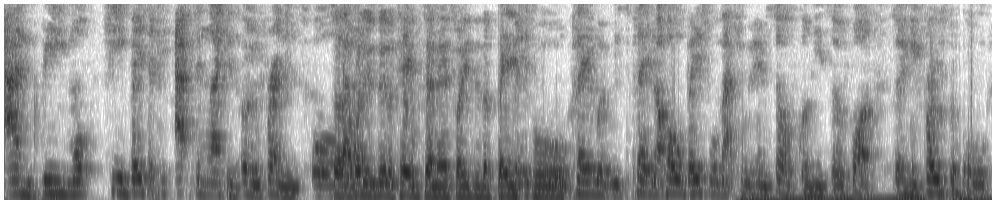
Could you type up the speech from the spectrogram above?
and be more. He basically acting like his own friends. Or so, like when he was doing the table tennis, when he did the baseball, baseball. playing with he's playing a whole baseball match with himself because he's so fast. So he throws the ball,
